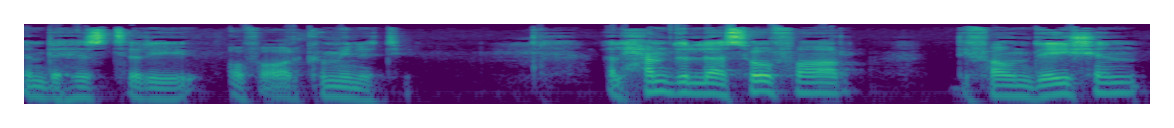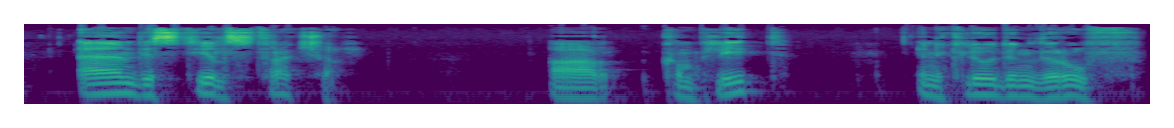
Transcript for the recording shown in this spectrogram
in the history of our community. Alhamdulillah, so far, the foundation and the steel structure are complete, including the roof.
